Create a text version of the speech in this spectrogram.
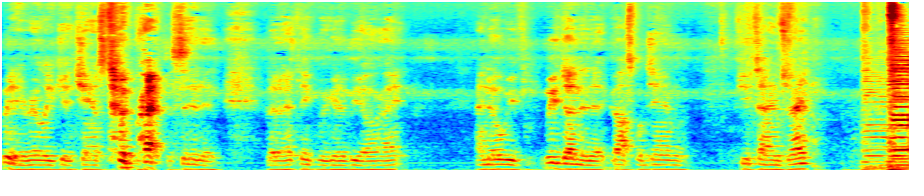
We didn't really get a chance to practice it, and, but I think we're going to be all right. I know we've we've done it at Gospel Jam a few times, right?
